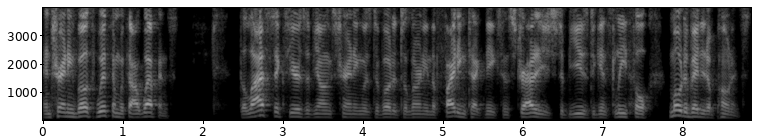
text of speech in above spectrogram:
and training both with and without weapons. The last six years of Yang's training was devoted to learning the fighting techniques and strategies to be used against lethal, motivated opponents,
